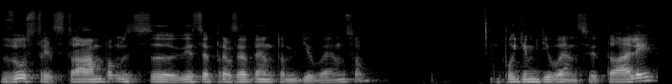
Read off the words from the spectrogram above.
зустріч з Трампом, з віце-президентом Дівенсом, потім Дівенс в Італії,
